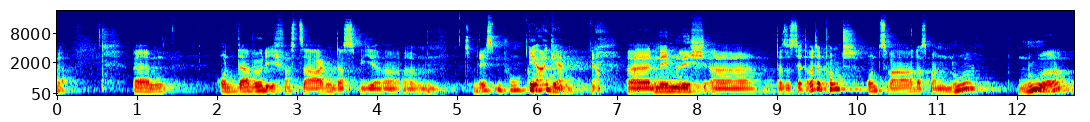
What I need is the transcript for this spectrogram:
ja. Ähm, und da würde ich fast sagen, dass wir ähm, zum nächsten Punkt kommen. Ja, gern. Ja. Äh, nämlich, äh, das ist der dritte Punkt, und zwar, dass man nur, nur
